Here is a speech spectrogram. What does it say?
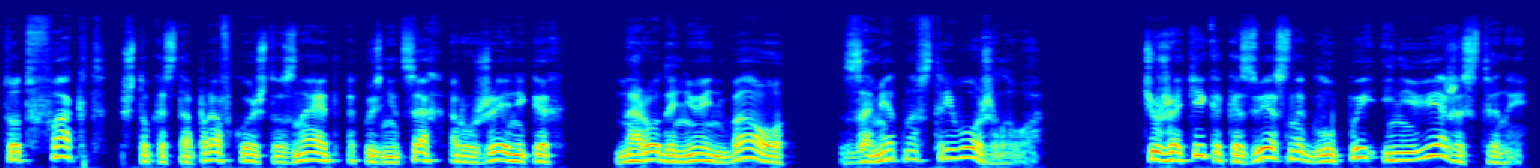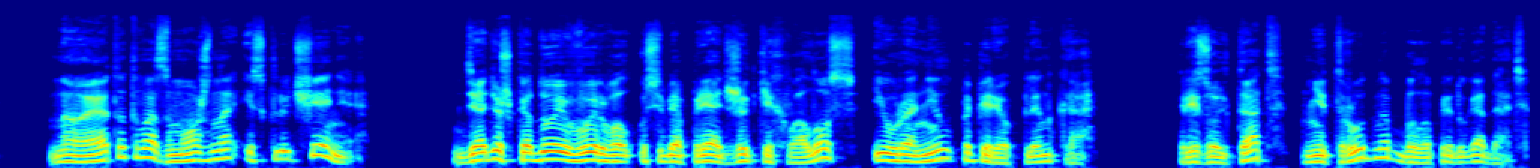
Тот факт, что Костоправ кое-что знает о кузнецах-оружейниках народа Нюэньбао, заметно встревожил его. Чужаки, как известно, глупы и невежественны, но этот, возможно, исключение. Дядюшка Дой вырвал у себя прядь жидких волос и уронил поперек клинка. Результат нетрудно было предугадать.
